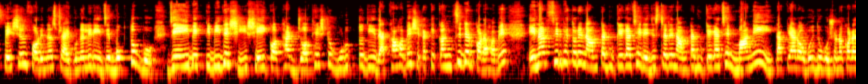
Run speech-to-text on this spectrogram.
স্পেশাল ফরেনার্স ট্রাইব্যুনালের এই যে বক্তব্য যে এই ব্যক্তি বিদেশি, সেই কথার যথেষ্ট গুরুত্ব দিয়ে দেখা হবে, সেটাকে কনসিডার করা হবে। এনআরসির ভেতরে নামটা ঢুকে গেছে রেজিস্টারে নামটা ঢুকে গেছে, মানেই তাকে আর অবৈধ ঘোষণা করা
